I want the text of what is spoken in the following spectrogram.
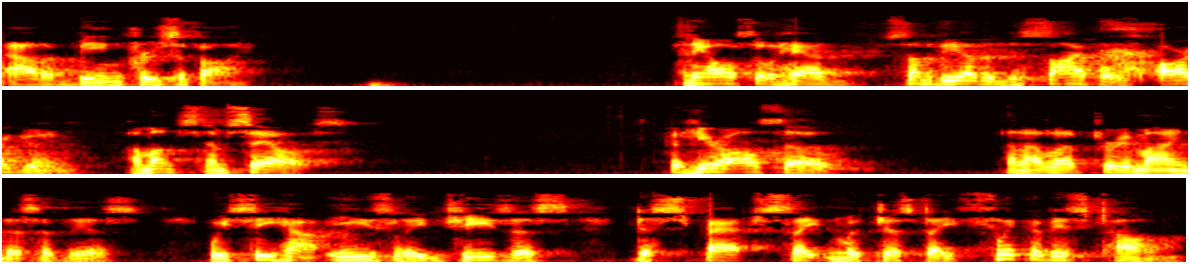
out of being crucified. And he also had some of the other disciples arguing amongst themselves. But here also, and I love to remind us of this, we see how easily Jesus dispatched Satan with just a flick of his tongue,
